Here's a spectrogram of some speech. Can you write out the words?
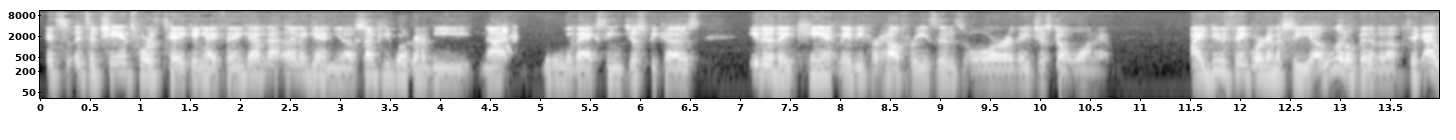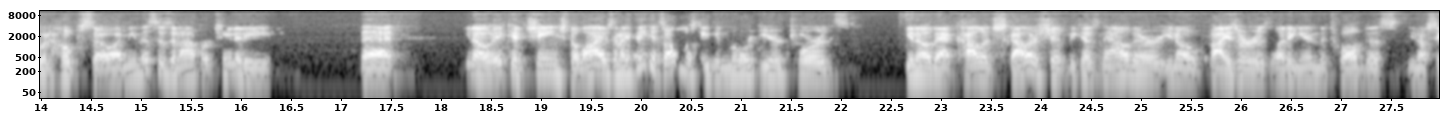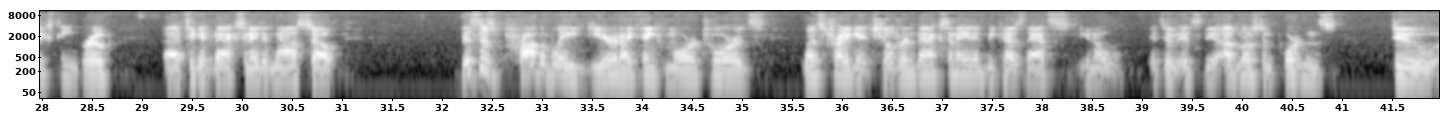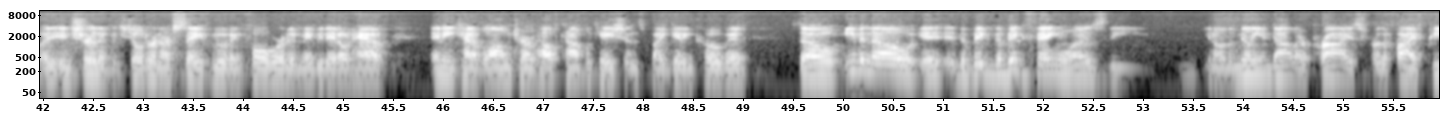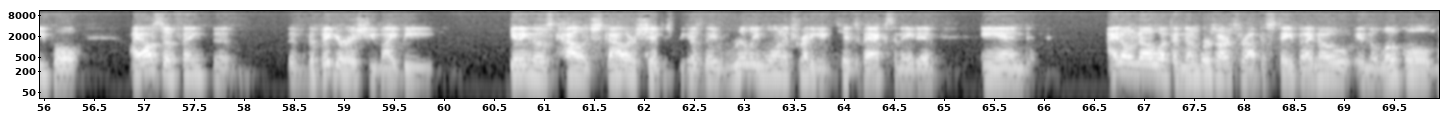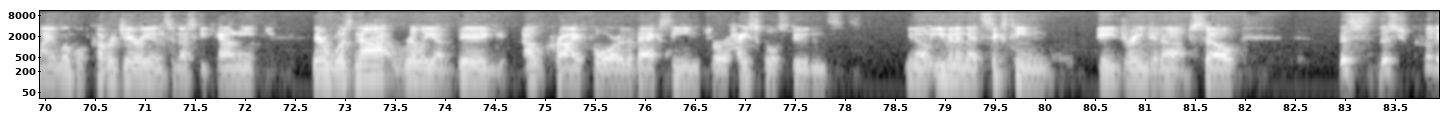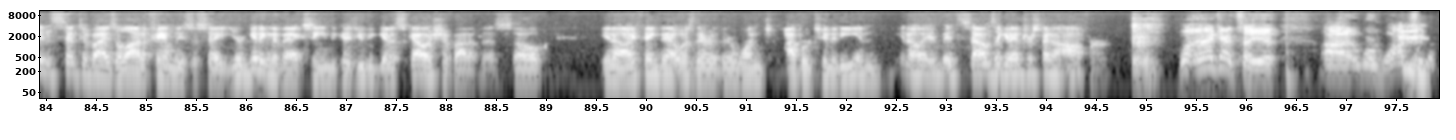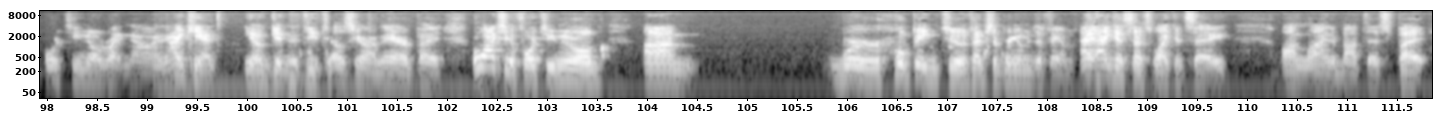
it's it's a chance worth taking, I think. I'm not and again, you know, some people are going to be not getting the vaccine just because either they can't maybe for health reasons or they just don't want it. I do think we're going to see a little bit of an uptick. I would hope so. I mean, this is an opportunity that, you know, it could change the lives. And I think it's almost even more geared towards, you know, that college scholarship because now they're, you know, Pfizer is letting in the 12 to, you know, 16 group uh, to get vaccinated now. So this is probably geared, I think, more towards let's try to get children vaccinated because that's, you know, it's a, it's the utmost importance to ensure that the children are safe moving forward and maybe they don't have any kind of long-term health complications by getting COVID. So even though it, the big the big thing was the you know the million dollar prize for the five people, I also think that the, the bigger issue might be getting those college scholarships because they really want to try to get kids vaccinated and I don't know what the numbers are throughout the state, but I know in the local, my local coverage area in Sandusky County, there was not really a big outcry for the vaccine for high school students, you know, even in that 16 age range and up. So this this could incentivize a lot of families to say you're getting the vaccine because you could get a scholarship out of this. So, you know, I think that was their their one opportunity, and you know, it, it sounds like an interesting offer. Well, and I got to tell you, uh, we're watching a 14 year old right now, and I can't, you know, get into details here on air, but we're watching a 14 year old. Um, we're hoping to eventually bring him into family. I, I guess that's what I could say online about this. But,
